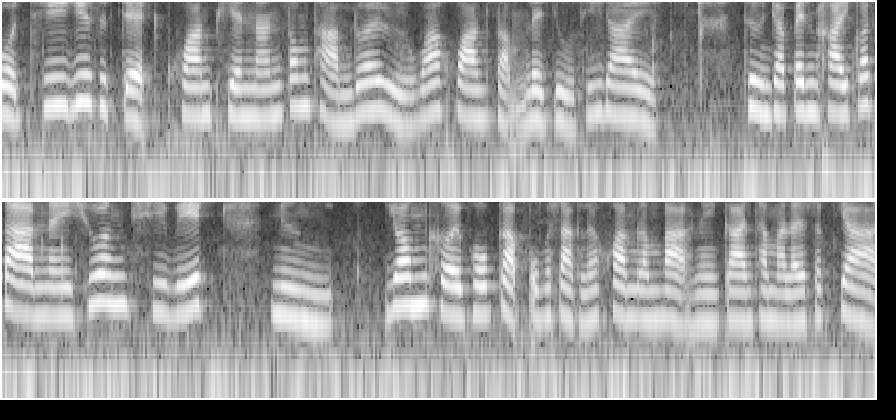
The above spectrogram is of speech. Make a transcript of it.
บทที่ 27 ความเพียรนนั้นต้องถามด้วยหรือว่าความสำเร็จอยู่ที่ใด ถึงจะเป็นใครก็ตามในช่วงชีวิตหนึ่งย่อมเคยพบกับอุปสรรคและความลำบากในการทำอะไรสักอย่าง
